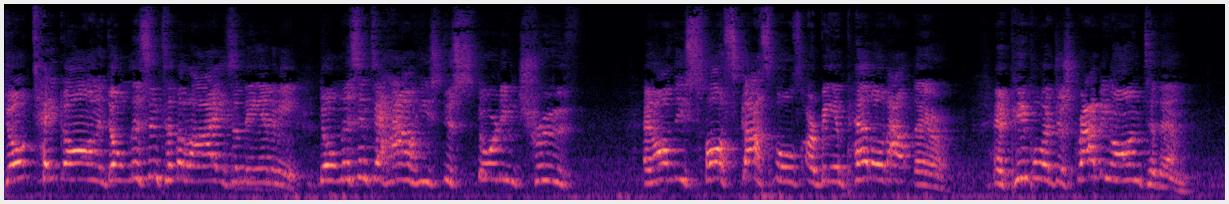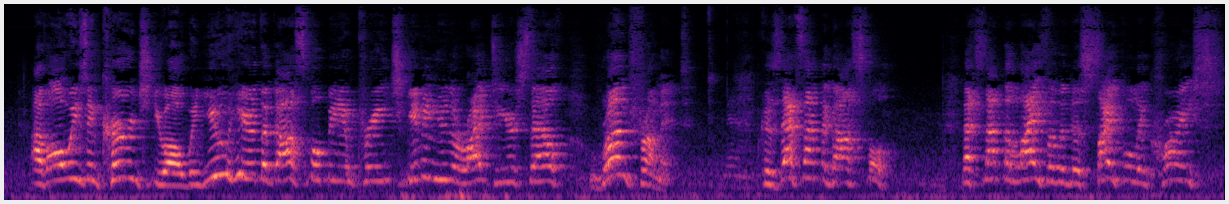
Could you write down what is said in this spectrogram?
Don't take on and don't listen to the lies of the enemy. Don't listen to how he's distorting truth. And all these false gospels are being peddled out there. And people are just grabbing on to them. I've always encouraged you all when you hear the gospel being preached, giving you the right to yourself, run from it. Because that's not the gospel. That's not the life of a disciple in Christ.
